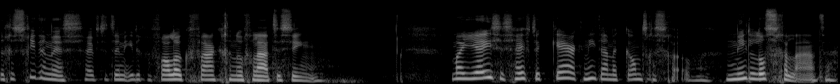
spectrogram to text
De geschiedenis heeft het in ieder geval ook vaak genoeg laten zien. Maar Jezus heeft de kerk niet aan de kant geschoven, niet losgelaten.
